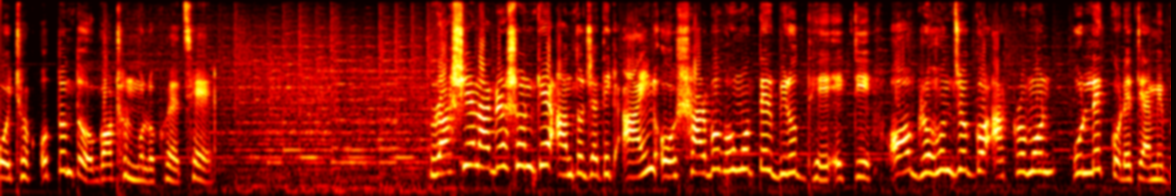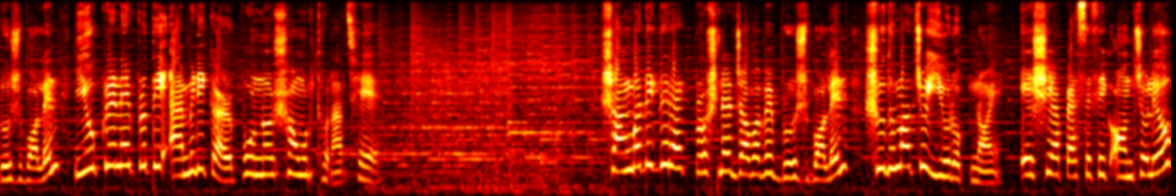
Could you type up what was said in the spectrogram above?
বৈঠক অত্যন্ত গঠনমূলক হয়েছে। রাশিয়ান আগ্রাসনকে আন্তর্জাতিক আইন ও সার্বভৌমত্বের বিরুদ্ধে একটি অগ্রহণযোগ্য আক্রমণ উল্লেখ করে ট্যামি ব্রুস বলেন, ইউক্রেনের প্রতি আমেরিকার পূর্ণ সমর্থন আছে। সাংবাদিকদের এক প্রশ্নের জবাবে ব্রুশ বলেন, শুধুমাত্র ইউরোপ নয়, এশিয়া প্যাসিফিক অঞ্চলেও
